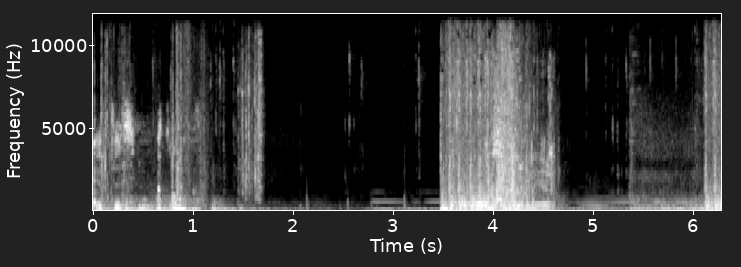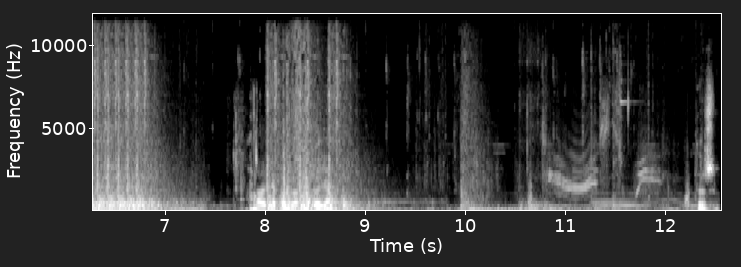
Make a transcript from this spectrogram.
Капец смоктал. Давайте пожалуйста дойдем. Тоже.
